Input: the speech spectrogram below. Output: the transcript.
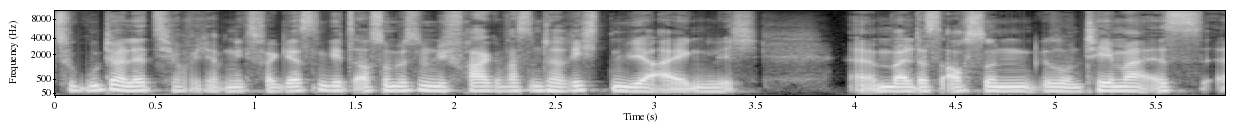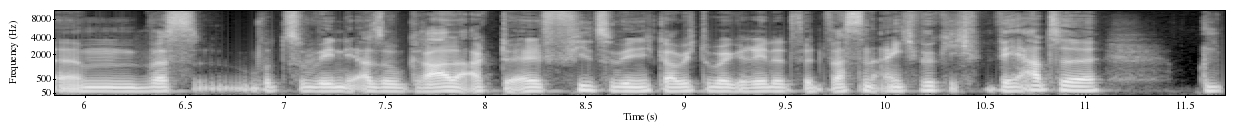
zu guter Letzt, ich hoffe, ich habe nichts vergessen, geht es auch so ein bisschen um die Frage, was unterrichten wir eigentlich? Ähm, weil das auch so ein, so ein Thema ist, ähm, was wo zu wenig, also gerade aktuell viel zu wenig, glaube ich, darüber geredet wird. Was sind eigentlich wirklich Werte und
